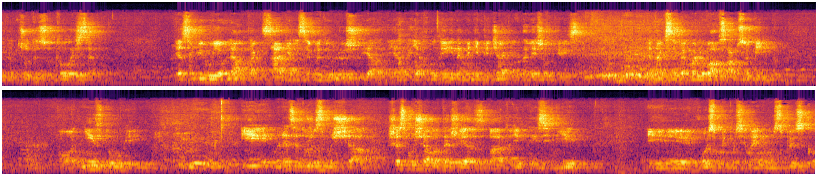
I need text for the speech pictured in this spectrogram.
я кажу, що ти сутулишся. Я собі уявляв так ззаді на себе дивлюсь, що я, я, я худий, і на мені піджак як на вішалки висить. Я так себе малював сам собі. От, ніс довгий. І мене це дуже смущало. Ще смущало те, що я з багатодітної сім'ї і восьмий по сімейному списку.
